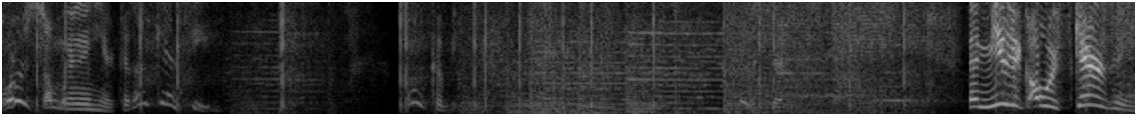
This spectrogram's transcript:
Or is someone in here? Because I can't see. Someone could be in there. What is that? That music always scares me.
